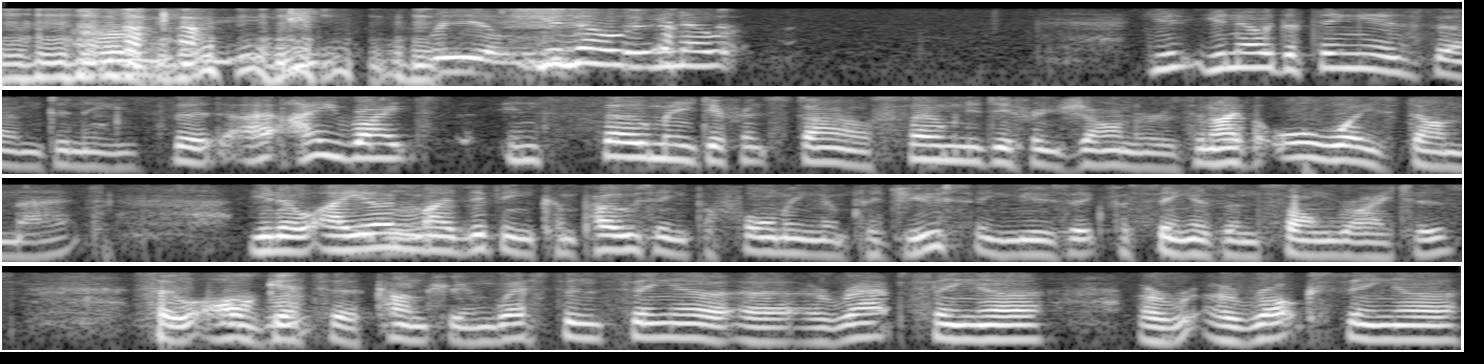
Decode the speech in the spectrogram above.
Really? You know, you know, you, you know. The thing is, um, Denise, that I, I write in so many different styles, so many different genres, and I've always done that. You know, I earn Mhm. my living composing, performing, and producing music for singers and songwriters. So I'll Mhm. get a country and western singer, a, a rap singer, a, a rock singer,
